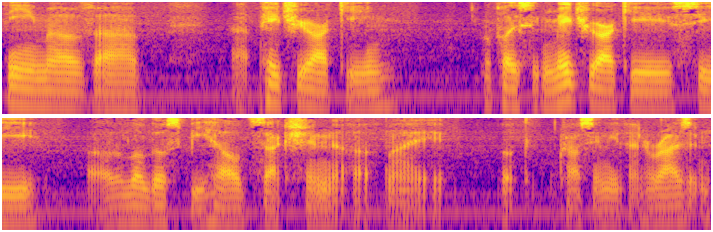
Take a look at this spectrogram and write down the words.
theme of uh, uh, patriarchy replacing matriarchy, see uh, the Logos Beheld section of my book, Crossing the Event Horizon.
